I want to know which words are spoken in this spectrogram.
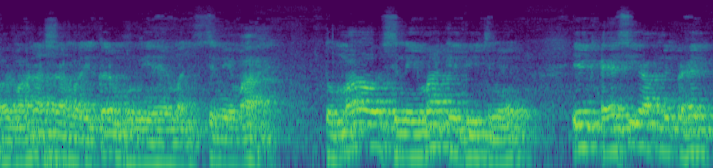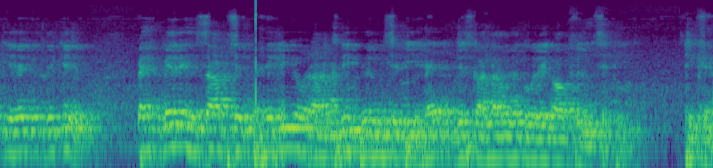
और महाराष्ट्र हमारी कर्म भूमि है, हमारी सिनेमा है। तो माँ और सिनेमा के बीच में एक ऐसी आपने पहल की है कि देखिए मेरे हिसाब से पहली और आखिरी फ़िल्म सिटी है, जिसका नाम है गोरेगांव फ़िल्म सिटी। ठीक है?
